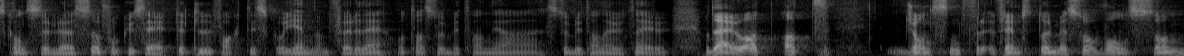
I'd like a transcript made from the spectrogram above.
skanseløse og fokuserte til faktisk å gjennomføre det og ta Storbritannia, Storbritannia ut av EU. Og det er jo at, at Johnson fremstår med så voldsom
